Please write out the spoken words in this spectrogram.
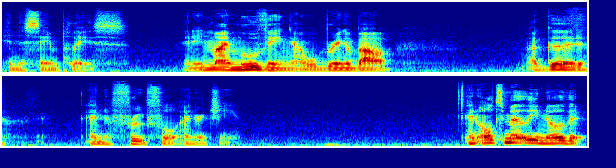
in the same place. And in my moving, I will bring about a good and fruitful energy. And ultimately know that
